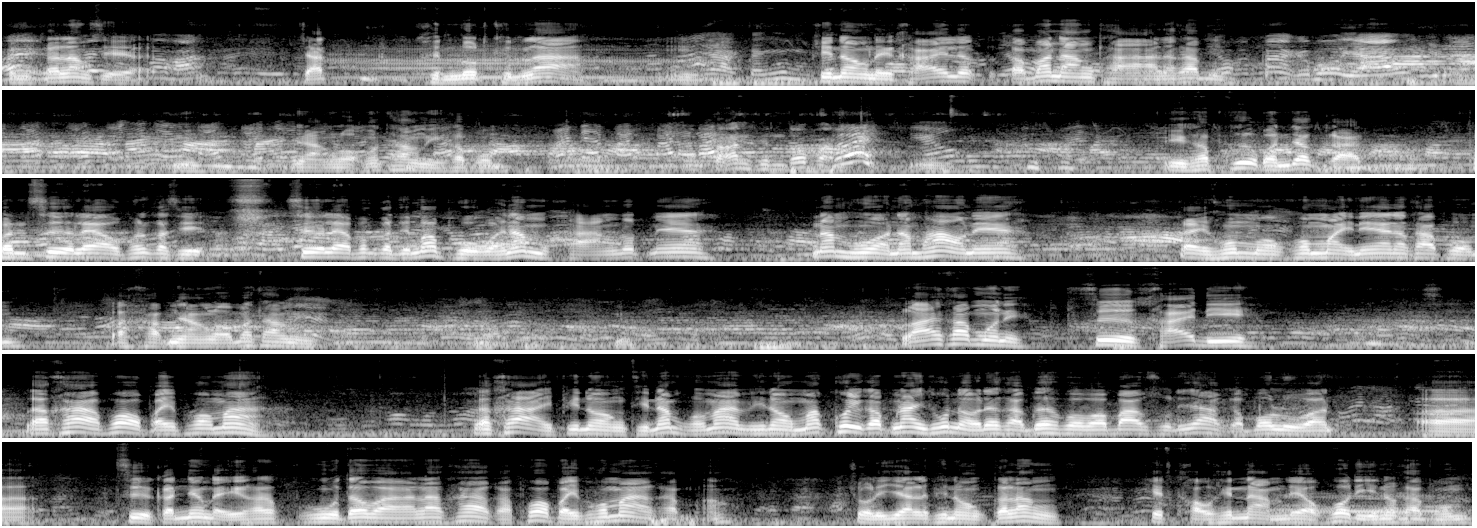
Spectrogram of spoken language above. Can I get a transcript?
เป็นกำลังเสียจัดขึ้นรถขึ้นล่าอืมอยากแต่งุ่มพี่น้องได้ขายแล้วกลับมานั่งทานะครับนี่ป้ากับพ่อยาวอืมยางเลาะมาทางนี้ครับผมตานขึ้นต๊ะป่ะอืมนี่ครับคือบรรยากาศ เพิ่นซื้อแล้วเพิ่นก็สิซื้อแล้วเพิ่นก็สิมาผูกไว้น้ำคางรถแน่น้ำหัวน้ำห้าวแน่ใต้ห่มหมอกห่มไหม้แน่นะครับ ผมก็ขับยางเลามาทางนี้หลายครับมือนี่ซื้อขายดี ราคาพ่อไปพ่อมาราคาให้พี่น้องที่นำเข้ามาพี่น้องมาคุยกับนายทุนเอาเด้อครับเด้อเพราะว่าบ่าวสุริยะกับบ่รู้ว่าเอ่อซื้อกันยังไงครับฮู้แต่ว่าราคากับพ่อไปพ่อมาครับเอ้าสุริยะและพี่น้องกำลังเฮ็ดข้าวเฮ็ดน้ำแล้วพอดีเนาะครับผม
